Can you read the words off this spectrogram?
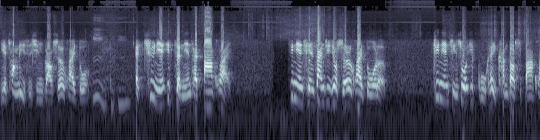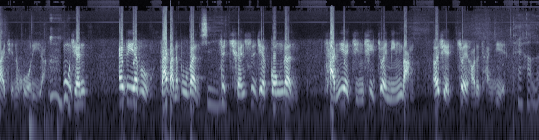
也创历史新高，十二块多。嗯嗯嗯，哎，去年一整年才八块，今年前三季就十二块多了。今年紧缩一股可以看到十八块钱的获利啊！嗯目前 ABF 窄板的部分是是全世界公认产业景气最明朗而且最好的产业。太好了，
